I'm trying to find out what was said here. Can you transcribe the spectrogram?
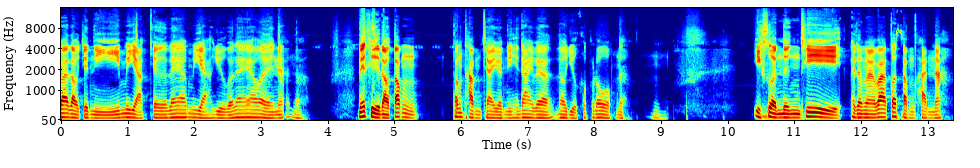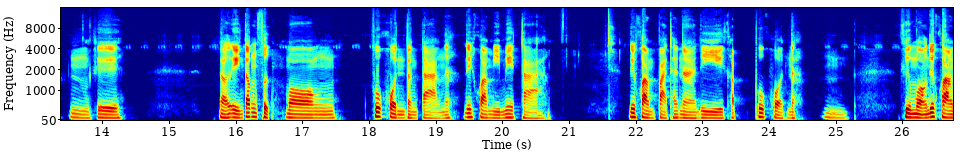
ว่าเราจะหนีไม่อยากเจอแล้วไม่อยากอยู่แล้วอะไรนะเนาะนี่คือเราต้องต้องทำใจแบบนี้ให้ได้เวลาเราอยู่กับโรคนะ อีกส่วนหนึ่งที่อาจารมาว่าก็สำคัญนะ อืม คือ เราเองต้องฝึกมองผู้คนต่าง ๆ นะด้วยความมีเมตตา ด้วยความปรารถนาดีกับผู้คนนะอืม คือมองด้วยความ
